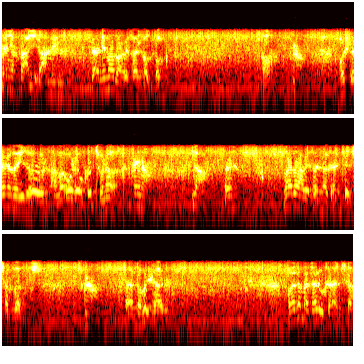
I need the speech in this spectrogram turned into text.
فإنك بعيد عن لأني ما بعرف هالنقطة ها؟ نعم مش أنا بعيد هون عم أقول لو كنت هناك أي نعم نعم إيه؟ ما بعرف أنك أنت تسببت نعم. لأنه بجهل وهذا مثلك أنت.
